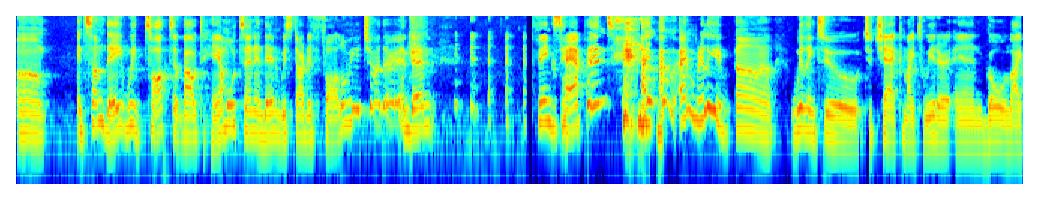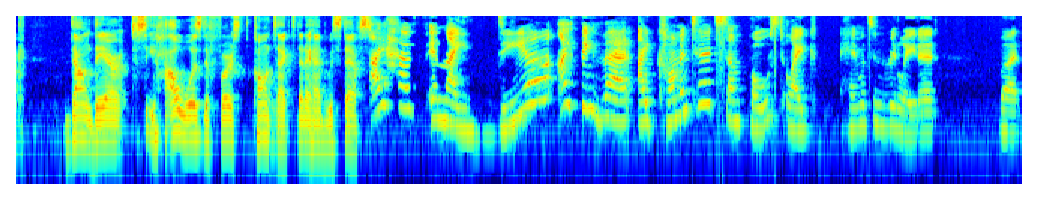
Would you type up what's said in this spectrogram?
Um, and someday we talked about Hamilton, and then we started following each other, and then things happened. I, I'm really uh, willing to to check my Twitter and go like down there to see how was the first contact that I had with Stef's. I have an idea. I think that I commented some post like Hamilton related, but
